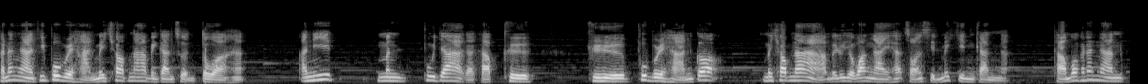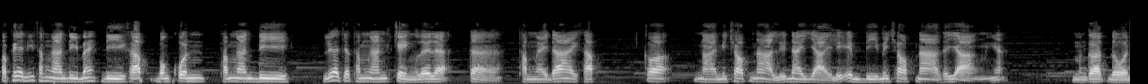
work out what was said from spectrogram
พนักงงานที่ผู้บริหารไม่ชอบหน้าเป็นการส่วนตัวฮะอันนี้มันผู้ยากอะครับคือ คือผู้บริหารก็ไม่ชอบหน้า ไม่รู้จะว่าไงฮะสอนศิลไม่กินกันนะ ถามว่าพนักงานประเภทนี้ทำงานดีไหมดีครับ บางคนทำงานดีหรืออาจจะทำงานเก่งเลยแหละ แต่ทำไงได้ครับ ก็นายไม่ชอบหน้าหรือนายใหญ่หรือเอ็มดีไม่ชอบหน้าสักอย่างเงี้ยมันก็โดน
